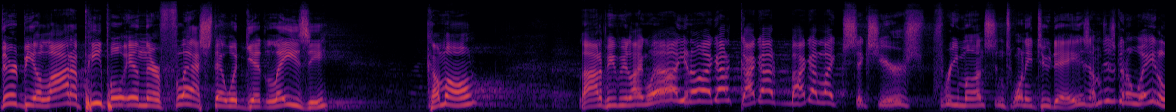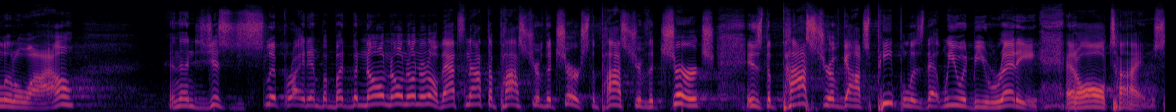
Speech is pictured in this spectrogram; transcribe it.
there'd be a lot of people in their flesh that would get lazy. Come on. A lot of people be like, well, you know, I got, I got, I got like six years, three months, and 22 days. I'm just going to wait a little while and then just slip right in. But, but, but no, no, no, no, no. That's not the posture of the church. The posture of the church is the posture of God's people is that we would be ready at all times,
